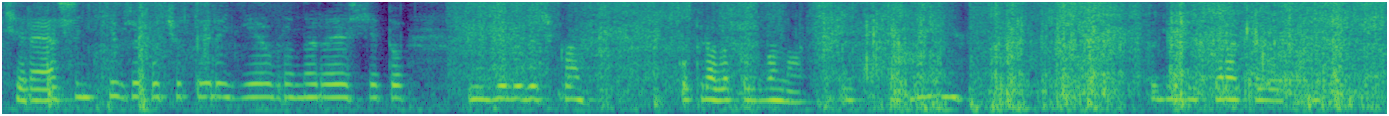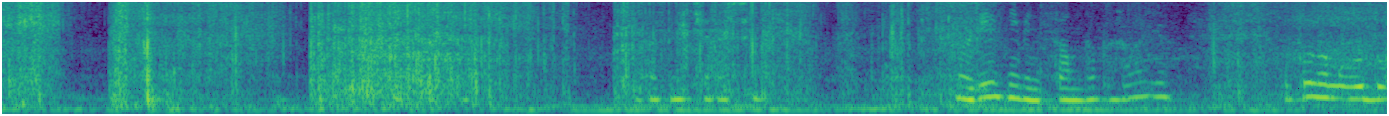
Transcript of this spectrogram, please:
черешеньки вже по 4 євро нарешті. То неділю дочка купляла по 12. гривень. Гарні черешеньки. Ну, різні він сам набирає. Купила молоду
